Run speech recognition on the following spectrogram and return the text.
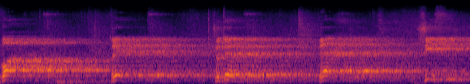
Два. Три. Чотири. П'ять. Шість.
